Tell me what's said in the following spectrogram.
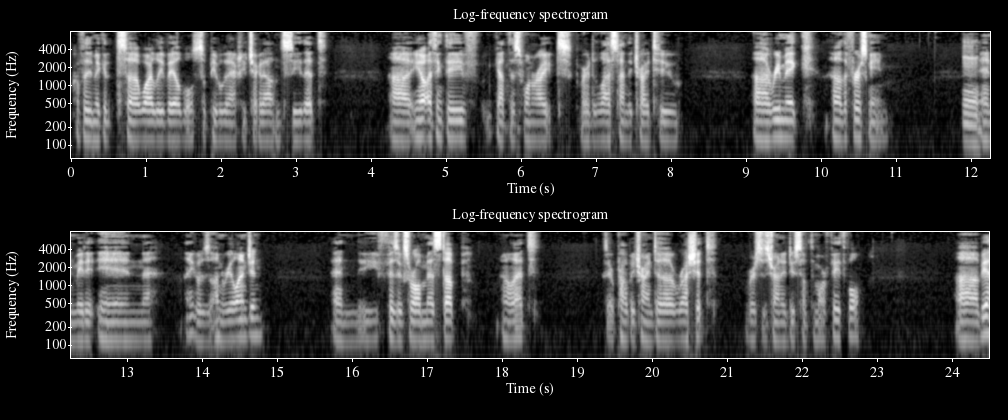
Hopefully, they make it uh, widely available so people can actually check it out and see that. Uh, you know, I think they've got this one right compared to the last time they tried to uh, remake uh, the first game Mm. and made it in, I think it was Unreal Engine, and the physics were all messed up and all that. 'Cause they were probably trying to rush it versus trying to do something more faithful. Uh, but yeah,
